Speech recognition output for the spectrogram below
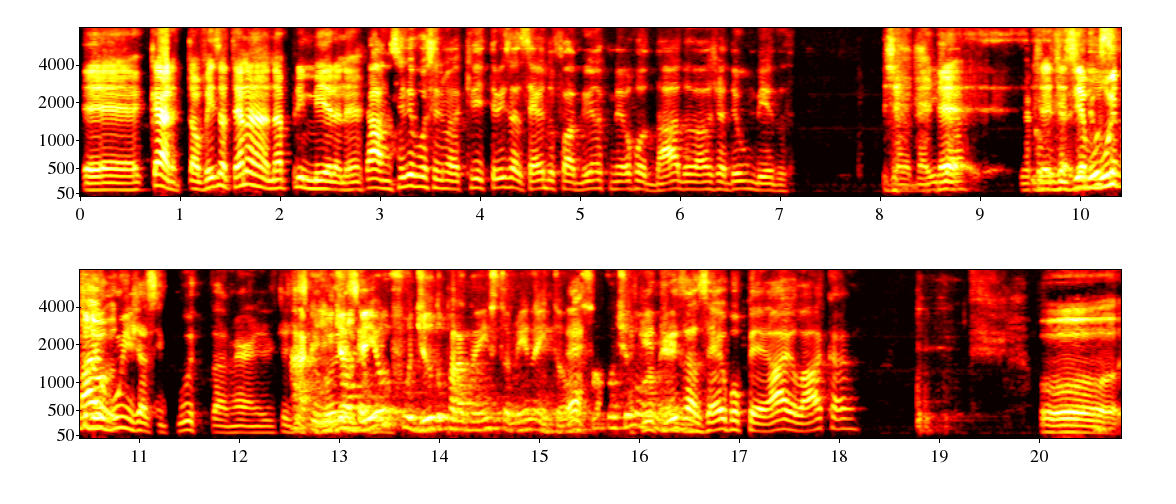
É, cara, talvez até na, na, primeira, né? Ah, não sei de vocês, mas aquele 3x0 do Flamengo na primeira rodada ela já deu um medo. Já, daí é, já... Já, já dizia já muito do... ruim, já assim, puta merda. Ah, a gente já veio fudido do Paranaense também, né? Então é, só continua. 3x0 pro Operário lá, cara. O,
